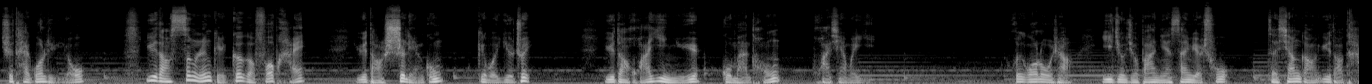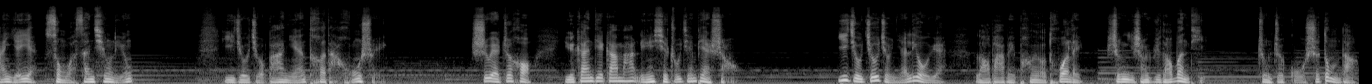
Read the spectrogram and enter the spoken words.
去泰国旅游，遇到僧人给哥哥佛牌，遇到失脸公给我玉坠，遇到华裔女顾曼童化险为夷。回国路上，一九九八年三月初，在香港遇到谭爷爷送我三清零。一九九八年特大洪水，十月之后与干爹干妈联系逐渐变少。一九九九年六月，老爸被朋友拖累，生意上遇到问题，正值股市动荡，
